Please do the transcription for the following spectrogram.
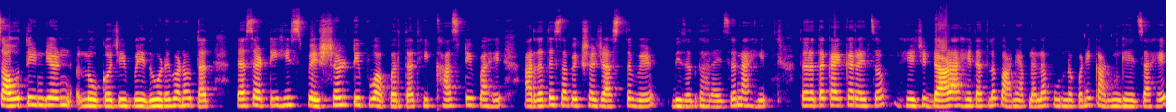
साऊथ इंडियन लोक जी मेदूवडे बनवतात त्यासाठी ही स्पेशल टिप वापरतात. ही खास टिप आहे. अर्धा तासापेक्षा जास्त वेळ भिजत घालायचं नाही. तर आता काय करायचं? हे जी डाळ आहे त्यातलं पाणी आपल्याला पूर्णपणे काढून घ्यायचं आहे.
